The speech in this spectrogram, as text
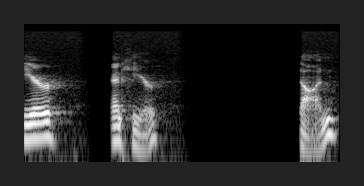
here and here. Done.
